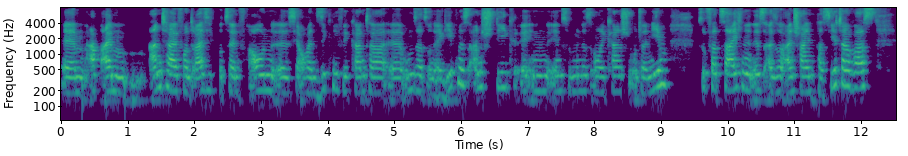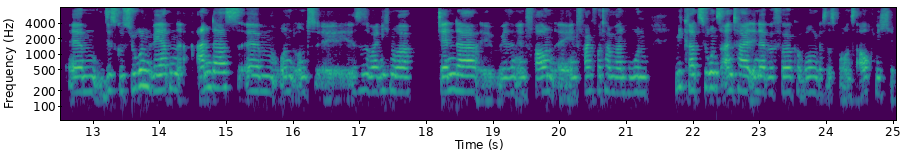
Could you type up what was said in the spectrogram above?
ähm, ab einem Anteil von 30 Prozent Frauen äh, ist ja auch ein signifikanter äh, Umsatz- und Ergebnisanstieg in, in zumindest amerikanischen Unternehmen zu verzeichnen ist. Also anscheinend passiert da was. Ähm, Diskussionen werden anders ähm, und, und äh, es ist aber nicht nur Gender. Wir sind in Frauen, äh, in Frankfurt haben wir einen hohen Migrationsanteil in der Bevölkerung. Das ist bei uns auch nicht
